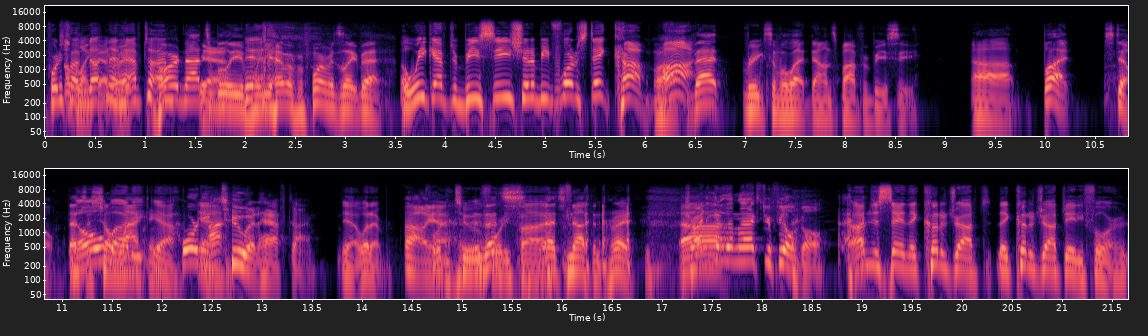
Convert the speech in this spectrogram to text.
45 like nothing that, at halftime. Hard not to Yeah. believe when you have a performance like that. A week after BC should have beat Florida State. Come Wow, on. that reeks of a letdown spot for BC. Uh, but still, that's a Nobody, shellacking. yeah, 42 at halftime. Yeah, whatever. Oh yeah, 42, that's, 45. That's nothing, right? Trying to Uh, give them an extra field goal. I'm just saying they could have dropped. They could have dropped 84.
